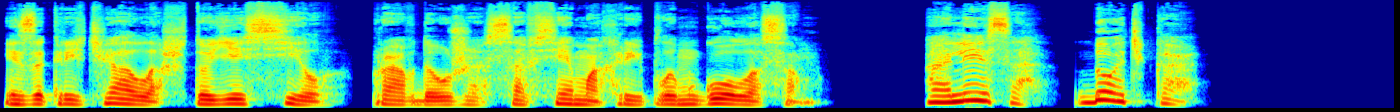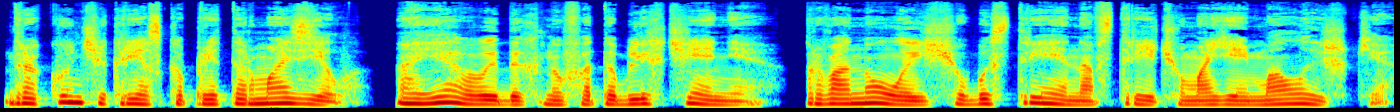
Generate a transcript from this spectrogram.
И закричала, что есть сил, правда, уже совсем охриплым голосом. «Алиса, дочка!» Дракончик резко притормозил, а я, выдохнув от облегчения, рванула еще быстрее навстречу моей малышке.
